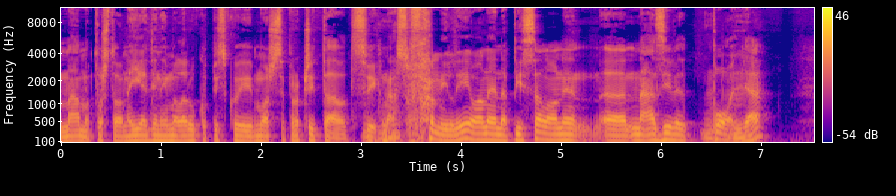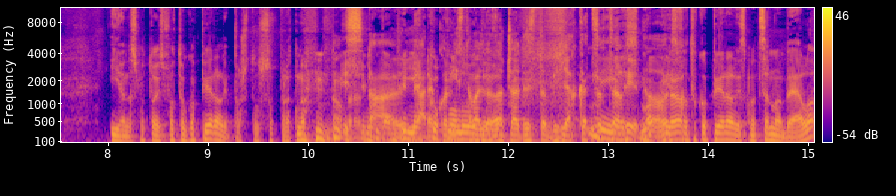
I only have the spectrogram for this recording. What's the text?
mama, pošto ona jedina imala rukopis koji može se pročita od svih mm -hmm. nas u familiji, ona je napisala one uh, nazive polja, mm -hmm I onda smo to isfotokopirali, pošto suprotno dobro, mislim da, da bi neko ja rekao, niste valjda za 400 biljaka crtali, Nismo, dobro. Isfotokopirali smo crno-belo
